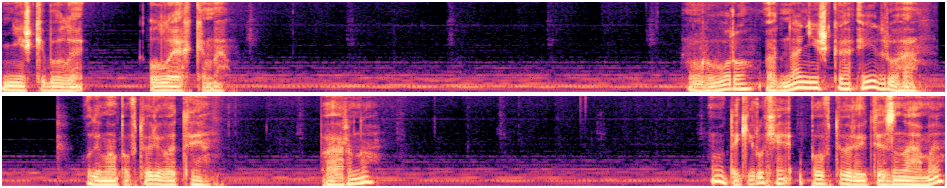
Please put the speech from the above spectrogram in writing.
ніжки були легкими. Вгору одна ніжка і друга. Будемо повторювати парно. Ось такі рухи повторюйте з нами.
